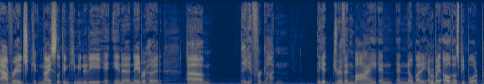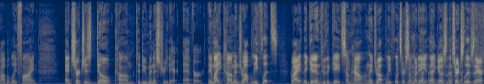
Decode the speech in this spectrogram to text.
average, nice looking community in a neighborhood. Um, they get forgotten they get driven by and and nobody everybody oh those people are probably fine and churches don't come to do ministry there ever they might come and drop leaflets right they get in through the gate somehow and they drop leaflets or somebody that goes to the church lives there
